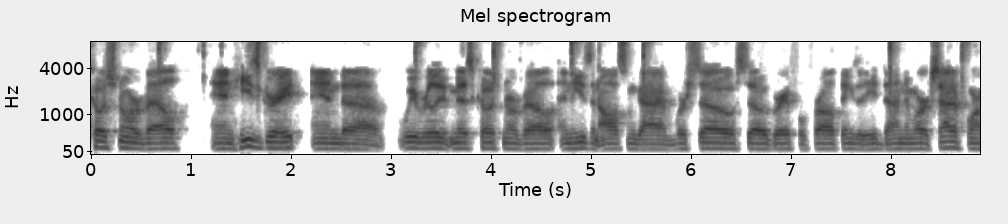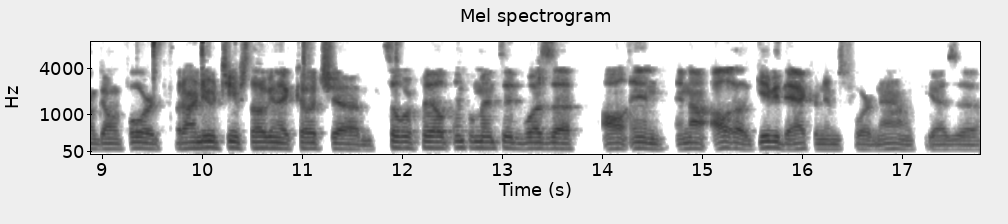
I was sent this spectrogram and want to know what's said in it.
Coach Norvell, and he's great. And uh, we really miss Coach Norvell, and he's an awesome guy. We're so so grateful for all the things that he's done, and we're excited for him going forward. But our new team slogan that Coach um, Silverfield implemented was uh, "All In," and I'll, I'll give you the acronyms for it now. If you guys, uh,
